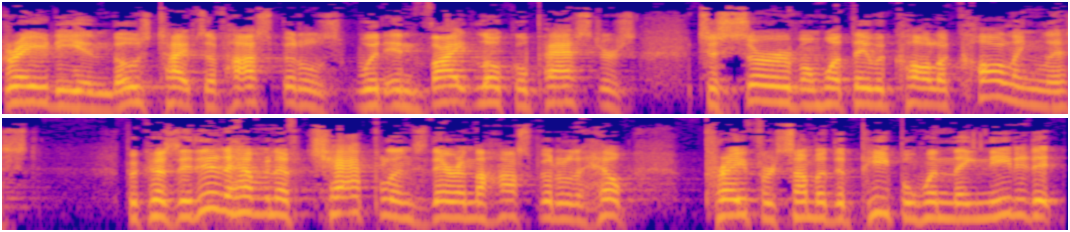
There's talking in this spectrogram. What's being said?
Grady and those types of hospitals, would invite local pastors to serve on what they would call a calling list because they didn't have enough chaplains there in the hospital to help pray for some of the people when they needed it.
